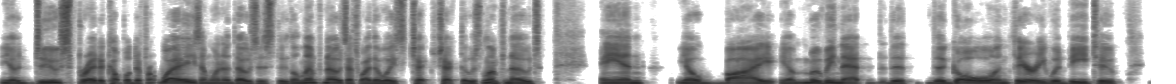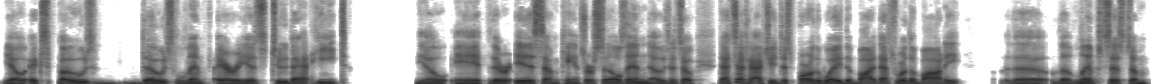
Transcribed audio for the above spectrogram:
you know, do spread a couple different ways, and one of those is through the lymph nodes. That's why they always check check those lymph nodes. And you know, by you know moving that the the goal in theory would be to you know expose those lymph areas to that heat. You know, if there is some cancer cells in those, and so that's actually just part of the way the body. That's where the body, the the lymph system,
